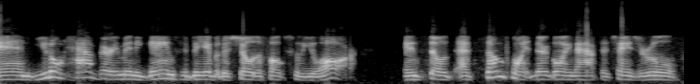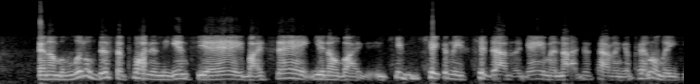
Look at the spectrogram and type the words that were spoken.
and you don't have very many games to be able to show the folks who you are. And so at some point they're going to have to change the rule. And I'm a little disappointed in the NCAA by saying, you know, by keep kicking these kids out of the game and not just having a penalty,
